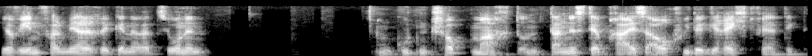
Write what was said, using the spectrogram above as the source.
die auf jeden Fall mehrere Generationen einen guten Job macht und dann ist der Preis auch wieder gerechtfertigt.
